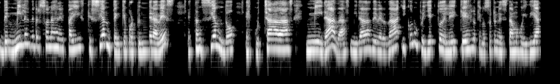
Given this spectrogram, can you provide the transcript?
de miles de personas en el país que sienten que por primera vez están siendo escuchadas, miradas, miradas de verdad y con un proyecto de ley que es lo que nosotros necesitamos hoy día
